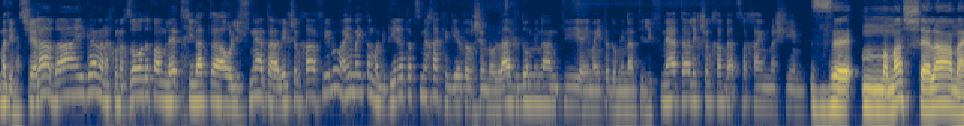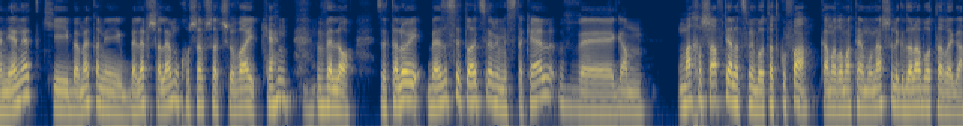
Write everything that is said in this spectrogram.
מדהים, אז שאלה הבאה יגאל, אנחנו נחזור עוד פעם לתחילת או לפני התהליך שלך אפילו, האם היית מגדיר את עצמך כגבר שנולד דומיננטי, האם היית דומיננטי לפני התהליך שלך בהצלחה עם נשים? זה ממש שאלה מעניינת, כי באמת אני בלב שלם חושב שהתשובה היא כן ולא. זה תלוי באיזה סיטואציה אני מסתכל וגם מה חשבתי על עצמי באותה תקופה, כמה רמת האמונה שלי גדולה באותה רגע.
